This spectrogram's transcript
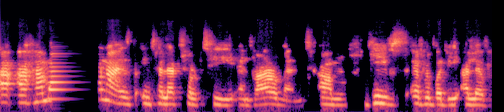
a, a harmonized intellectuality environment um, gives everybody a level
